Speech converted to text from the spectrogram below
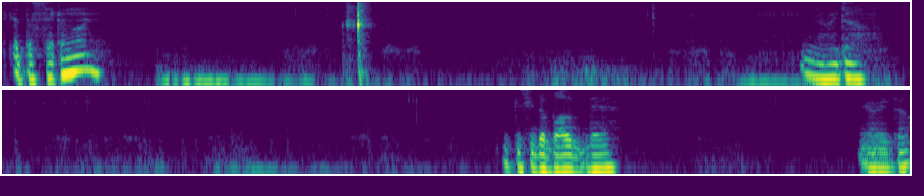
Let's get the second one. There we go. You can see the bulb there. There we go.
